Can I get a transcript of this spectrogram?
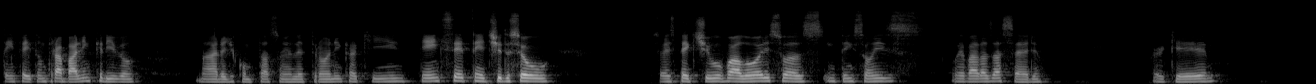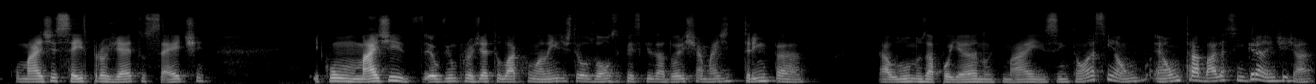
tem feito um trabalho incrível na área de computação eletrônica que tem que ser tem tido seu seu respectivo valor e suas intenções levadas a sério. Porque com mais de seis projetos, sete, e com mais de. Eu vi um projeto lá com, além de ter os 11 pesquisadores, tinha mais de 30 alunos apoiando mais. Então, assim, é um, é um trabalho assim grande já.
